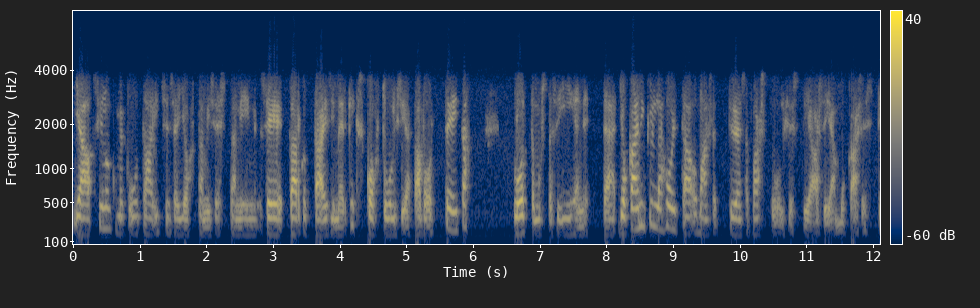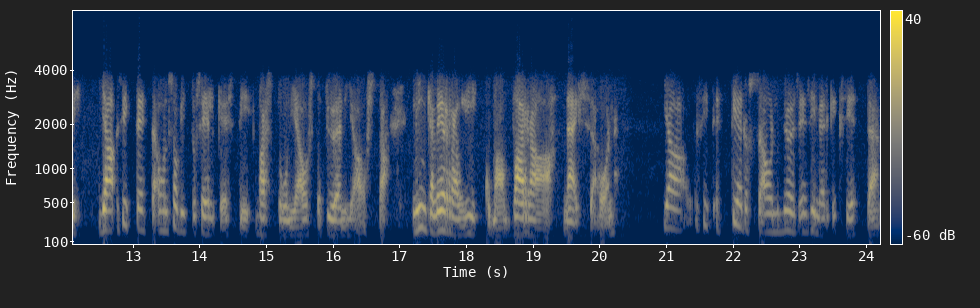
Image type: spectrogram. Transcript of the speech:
Ja silloin kun me puhutaan itsensä johtamisesta, niin se tarkoittaa esimerkiksi kohtuullisia tavoitteita, luottamusta siihen, että jokainen kyllä hoitaa omansa työnsä vastuullisesti ja asianmukaisesti. Ja sitten, että on sovittu selkeästi vastuunjaosta, työnjaosta, minkä verran liikkumaan varaa näissä on. Ja sitten tiedossa on myös esimerkiksi, että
